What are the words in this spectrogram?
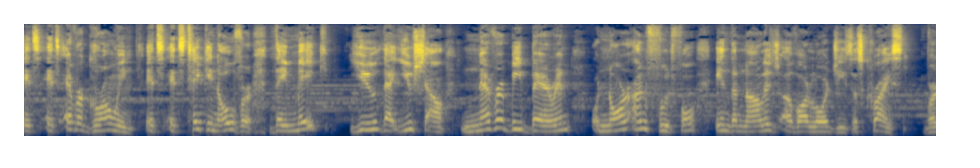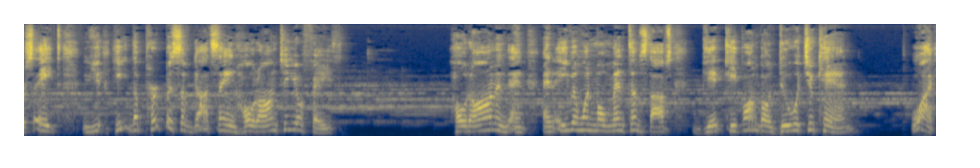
It's it's ever growing. It's it's taking over. They make you that you shall never be barren or nor unfruitful in the knowledge of our Lord Jesus Christ. Verse 8, you, he, the purpose of God saying, hold on to your faith, hold on, and, and, and even when momentum stops, get, keep on going, do what you can. Why?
